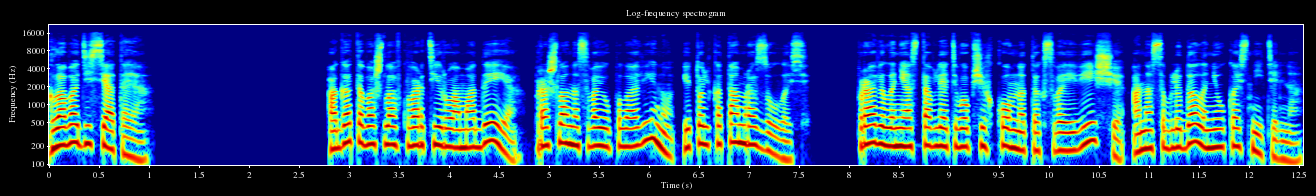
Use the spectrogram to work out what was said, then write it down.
Глава десятая. Агата вошла в квартиру Амадея, прошла на свою половину и только там разулась. Правило не оставлять в общих комнатах свои вещи она соблюдала неукоснительно.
